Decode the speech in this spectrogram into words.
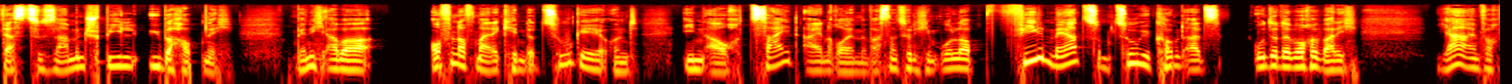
das Zusammenspiel überhaupt nicht. Wenn ich aber offen auf meine Kinder zugehe und ihnen auch Zeit einräume, was natürlich im Urlaub viel mehr zum Zuge kommt als unter der Woche, weil ich ja einfach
